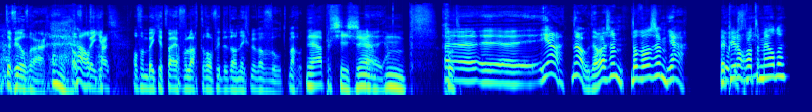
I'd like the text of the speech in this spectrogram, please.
eh, te veel vragen. Of een, beetje, of een beetje twijfelachtig of je er dan niks meer van voelt. Maar goed. Ja, precies. Ja. Eh, ja. mm. Goed. Eh, eh, ja, nou, dat was hem. dat was hem. Ja. Heb je nog wat te melden?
